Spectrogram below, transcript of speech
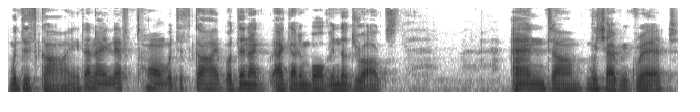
with this guy. Then I left home with this guy, but then I, I got involved in the drugs. And, um, which I regret.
